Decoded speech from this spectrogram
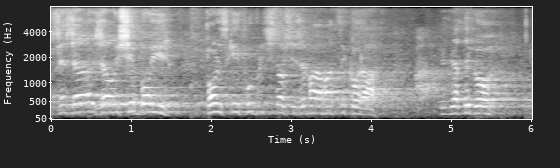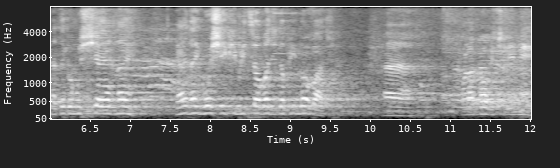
że, że, że on się boi polskiej publiczności, że ma macykora. Więc dlatego, dlatego musicie jak, naj, jak najgłośniej kibicować i dopingować. E, Polakowi, czyli mi.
